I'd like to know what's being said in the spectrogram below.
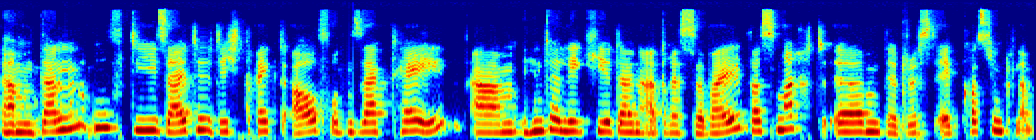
Ähm, dann ruft die Seite dich direkt auf und sagt, hey, ähm, hinterleg hier deine Adresse, weil was macht ähm, der Dressed Ape Costume Club?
